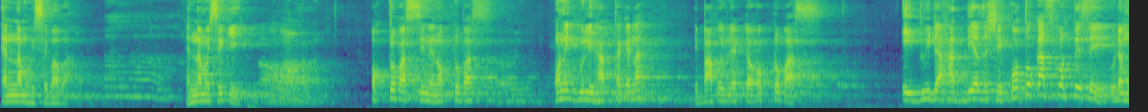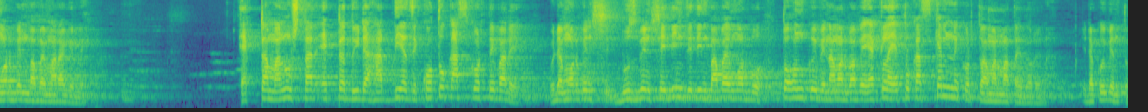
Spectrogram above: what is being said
এর নাম হইছে বাবা। এর নাম হইছে কি? অক্টোপাস চিনেন, অক্টোপাস। অনেকগুলি হাত থাকে না? বাপ হইল একটা অক্টোপাস। এই দুইটা হাত দিয়া যে সে কত কাজ করতেছে, ওটা মরবেন বাবায় মারা গেলে। একটা মানুষ তার একটা দুইটা হাত দিয়া যে কত কাজ করতে পারে, ওটা মরবেন বুঝবেন সেদিন যেদিন বাবায় মরবো, তখন কইবেন, আমার বাবা একলা এত কাজ কেমনে করতো, আমার মাথায় ধরে না। এটা কইবেন তো?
